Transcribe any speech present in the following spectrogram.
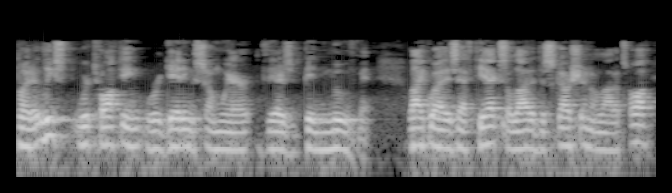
but at least we're talking, we're getting somewhere. There's been movement. Likewise, FTX, a lot of discussion, a lot of talk.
